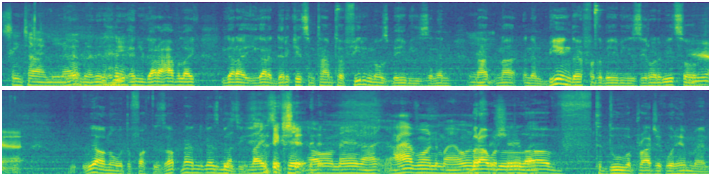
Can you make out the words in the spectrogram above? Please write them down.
some time, you know. Yeah, man, and, and, you, and you gotta have like you gotta you gotta dedicate some time to feeding those babies, and then Yeah. not not and then being there for the babies. You know what I mean? So yeah. we all know what the fuck is up, man. The guy's busy. Life's Like shit. Oh man, I I have one of my own. but I would sure, but- love to do a project with him, man.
